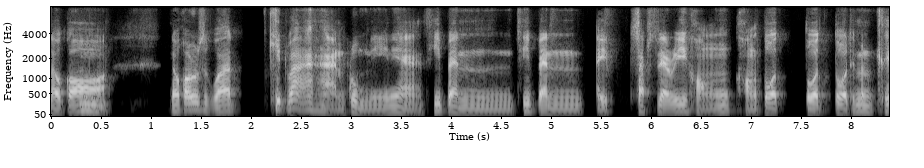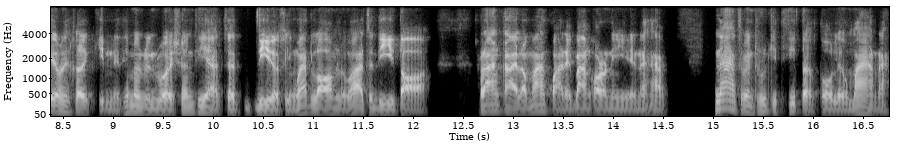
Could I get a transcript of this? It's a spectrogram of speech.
แล้วก็อืมแล้วก็รู้สึกว่าคิดว่าอาหารกลุ่มนี้เนี่ย ที่เป็นที่เป็นไอ้ subsidiary ของของตัวตัวตัวที่มันที่เราเคยกินเนี่ยที่มันเป็นเวอร์ชันที่อาจจะดีต่อสิ่งแวดล้อมหรือว่าอาจจะดีต่อร่างกายเรามากกว่าในบางกรณีเนี่ยนะครับ น่าจะเป็นธุรกิจที่เติบโตเร็วมากนะ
